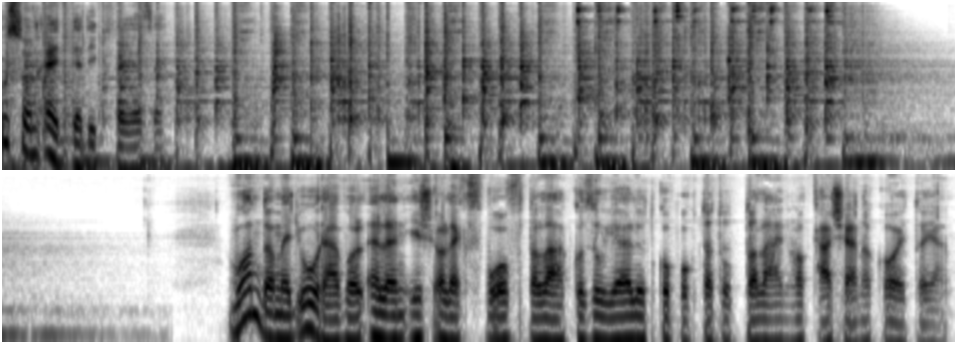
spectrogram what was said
21. fejezet Vandam egy órával Ellen és Alex Wolf találkozója előtt kopogtatott a lány lakásának ajtaján.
